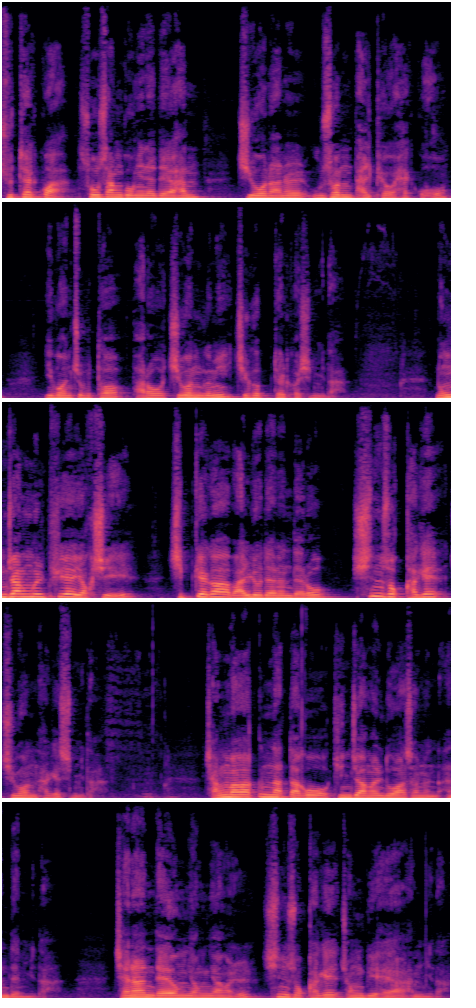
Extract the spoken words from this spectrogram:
주택과 소상공인에 대한 지원안을 우선 발표했고 이번 주부터 바로 지원금이 지급될 것입니다. 농작물 피해 역시 집계가 완료되는 대로 신속하게 지원하겠습니다. 장마가 끝났다고 긴장을 놓아서는 안 됩니다. 재난 대응 역량을 신속하게 정비해야 합니다.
